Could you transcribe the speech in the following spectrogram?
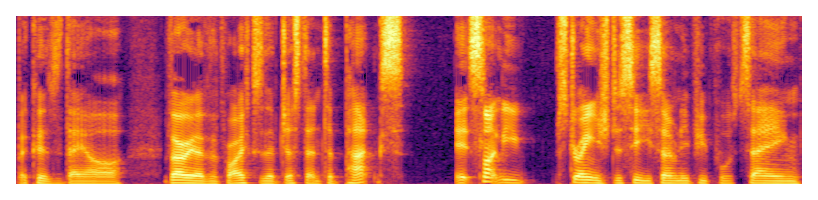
because they are very overpriced because they've just entered packs. It's slightly strange to see so many people saying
